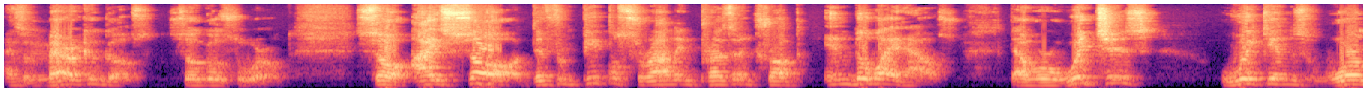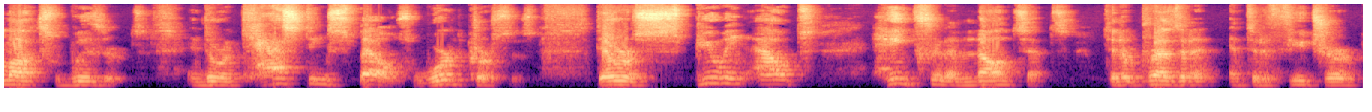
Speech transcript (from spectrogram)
As America goes, so goes the world. So I saw different people surrounding President Trump in the White House that were witches, Wiccans, warlocks, wizards. And they were casting spells, word curses. They were spewing out hatred and nonsense to the president and to the future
